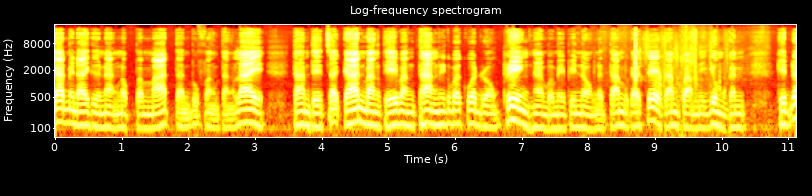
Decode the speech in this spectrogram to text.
การไม่ได้คือนางนพประมาศท่านผู้ฟังทั้งหลาย ตามเทศกาลบางเทบางทางนี่ก็ประกวดร้องเพลงฮะบ่แม่พี่น้องก็ตามกระแสตามความนิยมกัน เกิดไร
